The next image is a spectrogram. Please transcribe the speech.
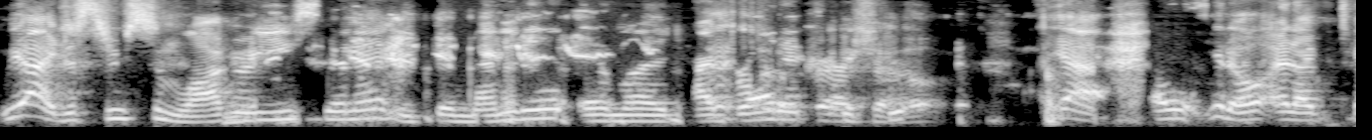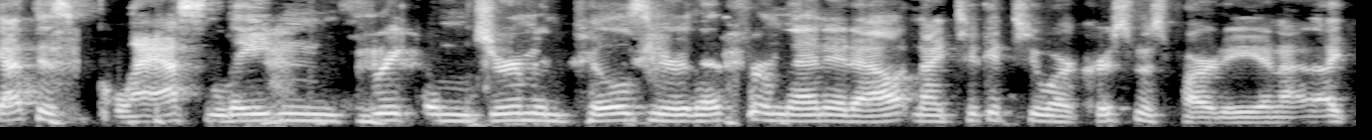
yeah, I just threw some lager yeast in it and fermented it, and like I brought it. To, yeah, I, you know, and I've got this glass laden freaking German pilsner that fermented out, and I took it to our Christmas party, and I like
